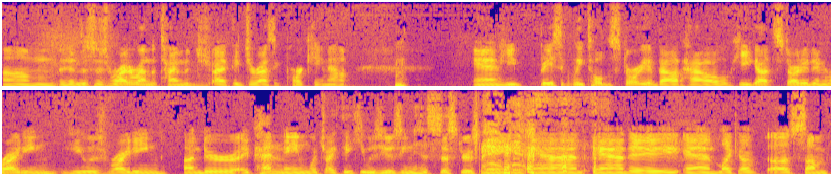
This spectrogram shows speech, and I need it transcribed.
um, and this is right around the time that I think Jurassic Park came out, and he basically told the story about how he got started in writing. He was writing under a pen name, which I think he was using his sister's name and and a and like a uh, some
